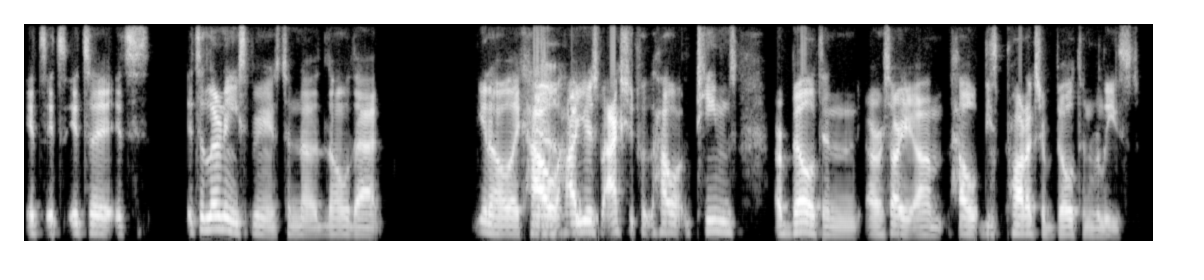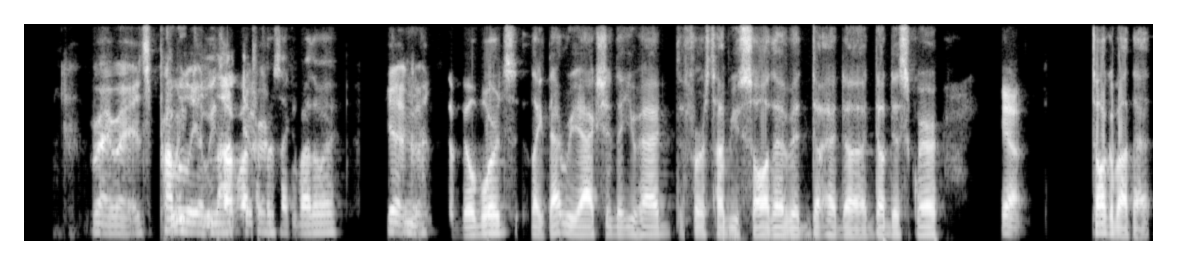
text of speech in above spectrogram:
it's it's it's a it's it's a learning experience to know know that you know like how Yeah. how you're actually put- how teams are built and or sorry um how these products are built and released. Right, right. It's Can we- probably can a we talk lot about that for a second, by the way. Yeah, Mm. go ahead. The billboards, like that reaction that you had the first time you saw them at, at uh, Dundas Square. Yeah. Talk about that.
